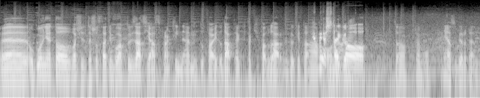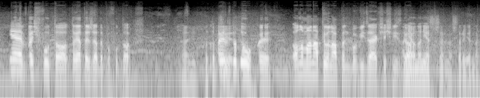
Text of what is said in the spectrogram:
E, ogólnie to właśnie też ostatnio była aktualizacja z Franklinem, tutaj dodatek taki fabularny do GTA Nie wiesz Online. tego. Co? Czemu? Nie, ja sobie biorę ten. Nie, weź futo, to ja też jadę po futo. Daj- No to To jest przyjedź. do dupy. Ono ma na tył napęd, bo widzę jak się A ślizga. nie, ono nie jest 4 na 4 jednak.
